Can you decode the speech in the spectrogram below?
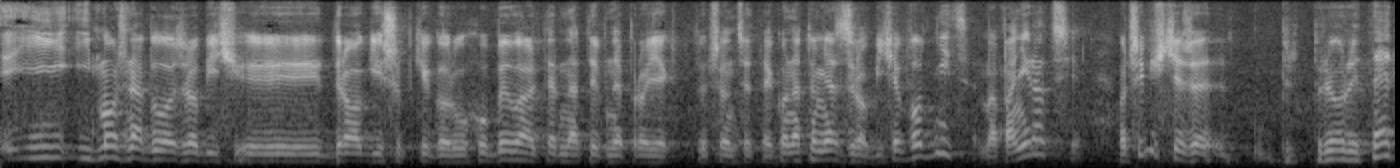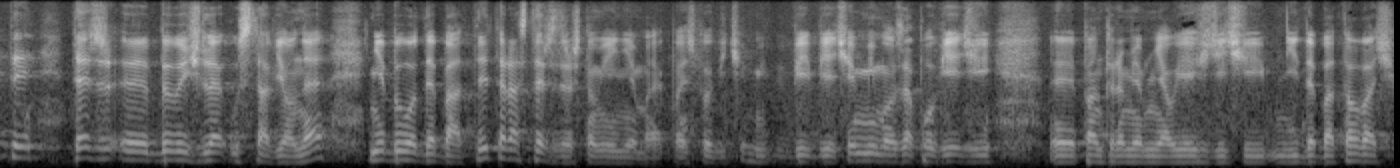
I, i można było zrobić yy, drogi szybkiego ruchu, były alternatywne projekty dotyczące tego, natomiast zrobić obwodnicę. Ma Pani rację. Oczywiście, że pr- priorytety też y, były źle ustawione, nie było debaty, teraz też zresztą jej nie ma, jak Państwo wiecie, wiecie mimo zapowiedzi y, pan premier miał jeździć i, i debatować,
